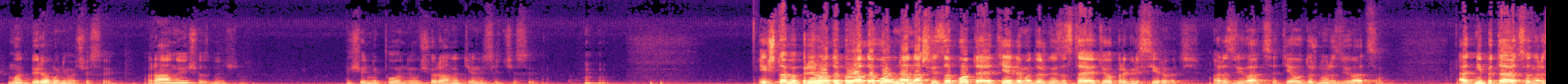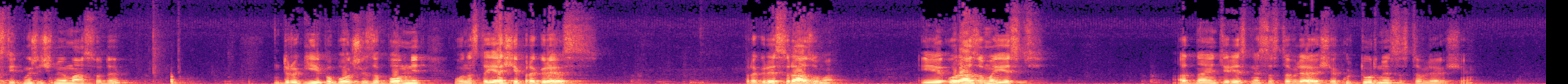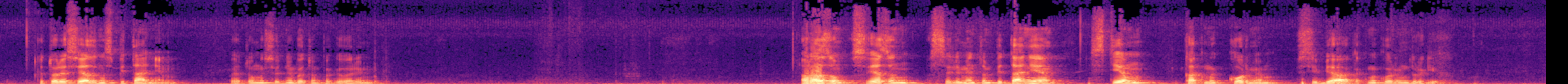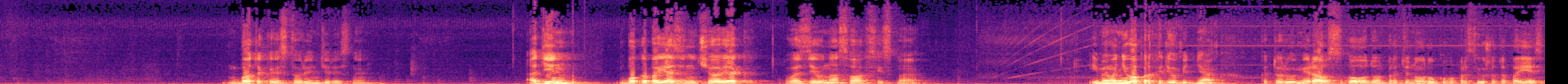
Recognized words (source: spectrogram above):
Мы отберём у него часы. Рано ещё, значит. Ещё не понял, ещё рано тебе носить часы. И чтобы природа была довольна нашей заботой о теле, мы должны заставить его прогрессировать, развиваться. Тело должно развиваться. Одни пытаются нарастить мышечную массу, да? Другие побольше запомнить. У настоящий прогресс. Прогресс разума. И у разума есть одна интересная составляющая, культурная составляющая, которая связана с питанием. Поэтому мы сегодня об этом поговорим. Разум связан с элементом питания, с тем, как мы кормим себя, как мы кормим других. Вот такая история интересная. Один богобоязненный человек возил на ослах съестное. И мимо него проходил бедняк, который умирал с голоду. Он протянул руку, попросил что-то поесть.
